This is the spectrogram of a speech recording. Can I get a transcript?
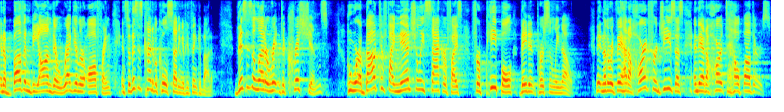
an above and beyond their regular offering. And so this is kind of a cool setting if you think about it. This is a letter written to Christians who were about to financially sacrifice for people they didn't personally know. In other words, they had a heart for Jesus and they had a heart to help others.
